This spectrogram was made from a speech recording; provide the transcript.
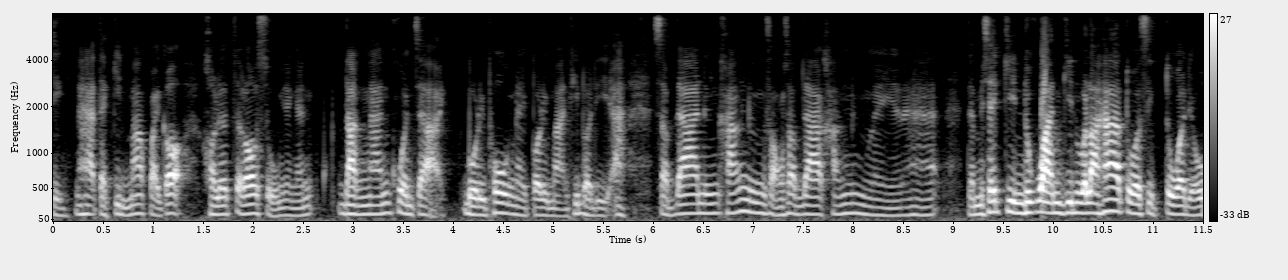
ริงๆนะฮะแต่กินมากไปก็คอเลสเตอรอลสูงอย่างนั้น ดังนั้นควรจะบริโภคในปริมาณที่พอดีอะสัปดาห์หนึ่งครั้งหนึ่งสองสัปดาห์ครั้งหนึ่งอะไรอย่างเงี้ยนะฮะแต่ไม่ใช่กินทุกวันกินเวลาห้าตัว 10 ตัวเดี๋ยว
